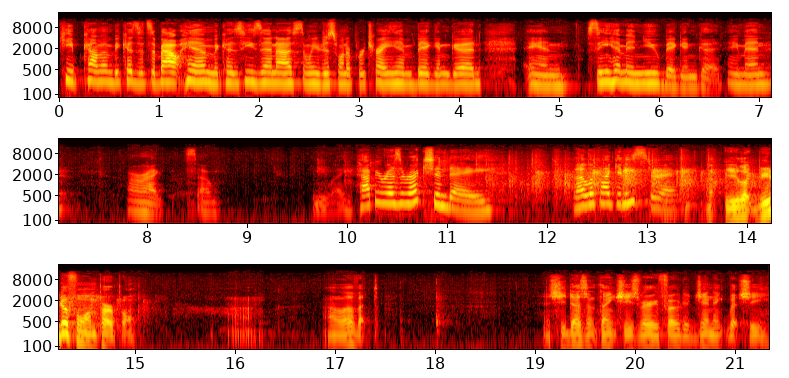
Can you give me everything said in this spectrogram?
keep coming because it's about him because he's in us and we just want to portray him big and good and see him in you big and good. Amen. All right. So anyway, happy resurrection day. And I look like an Easter egg. You look beautiful in purple. I love it. And she doesn't think she's very photogenic, but she,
